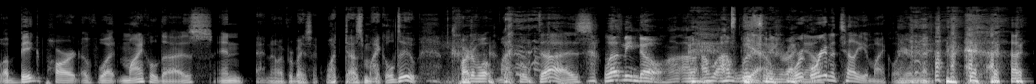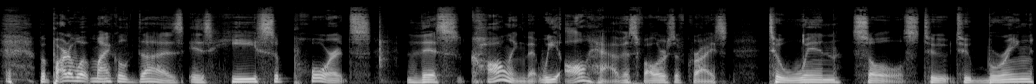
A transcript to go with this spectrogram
a big part of what Michael does, and I know everybody's like, what does Michael do? Part of what Michael does. let me know. I, I'm, I'm listening right we're, now. we're going to tell you, Michael, here in a minute. but part of what Michael does is he supports this calling that we all have as followers of Christ to win souls, to to bring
